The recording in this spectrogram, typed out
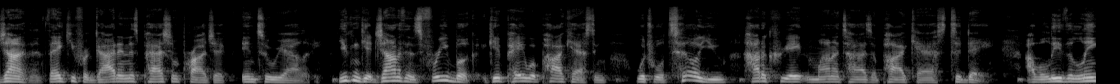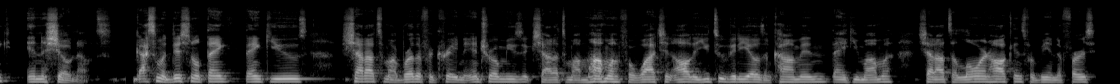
Jonathan, thank you for guiding this passion project into reality. You can get Jonathan's free book, Get Paid with Podcasting, which will tell you how to create and monetize a podcast today. I will leave the link in the show notes. Got some additional thank thank yous. Shout out to my brother for creating the intro music. Shout out to my mama for watching all the YouTube videos and commenting. Thank you, mama. Shout out to Lauren Hawkins for being the first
